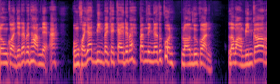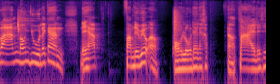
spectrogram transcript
ลงก่อนจะได้ไปทำเนี่ยอะผมขออนุญาตบินไปไกลๆได้ไหมแป๊บนึงนะทุกคนลองดูก่อน ระหว่างบินก็ร้านน้องยูแล้วกันนะครับฟาร์มเดวิลอ้าวเอาลงได้แล้วครับอ้าวตายเลยที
